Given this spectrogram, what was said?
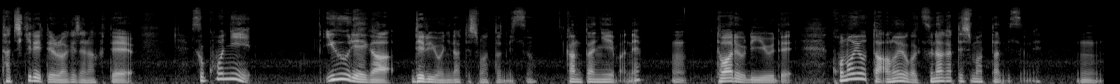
断ち切れてるわけじゃなくて、そこに、幽霊が出るようになってしまったんですよ。簡単に言えばね。うん。とある理由で、この世とあの世が繋がってしまったんですよね。うん。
